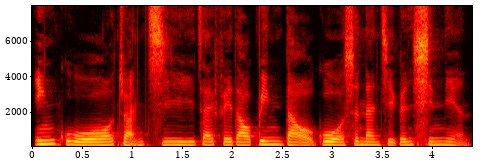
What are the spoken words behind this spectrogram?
英国转机，再飞到冰岛过圣诞节跟新年。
